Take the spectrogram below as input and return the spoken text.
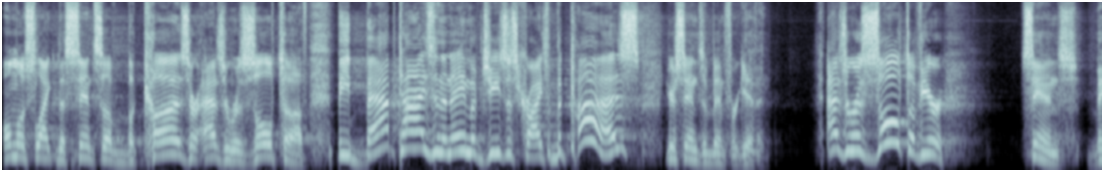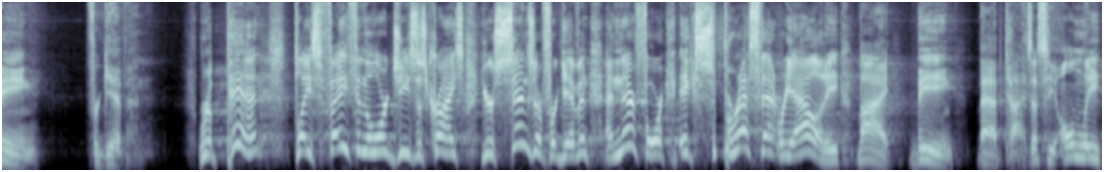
almost like the sense of because or as a result of. Be baptized in the name of Jesus Christ because your sins have been forgiven. As a result of your sins being forgiven. Repent, place faith in the Lord Jesus Christ, your sins are forgiven, and therefore express that reality by being baptized. That's the only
